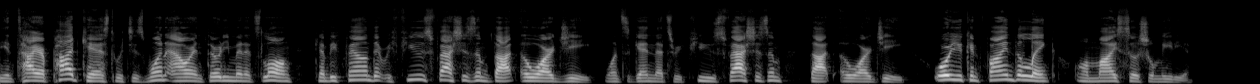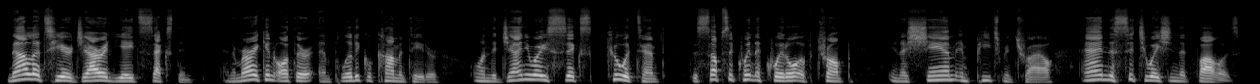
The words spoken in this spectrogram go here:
The entire podcast, which is one hour and 30 minutes long, can be found at refusefascism.org. Once again, that's refusefascism.org. Or you can find the link on my social media. Now let's hear Jared Yates Sexton, an American author and political commentator, on the January 6th coup attempt, the subsequent acquittal of Trump in a sham impeachment trial, and the situation that follows.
